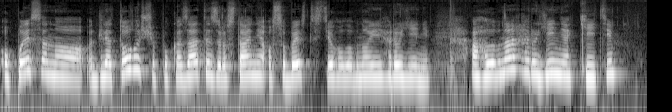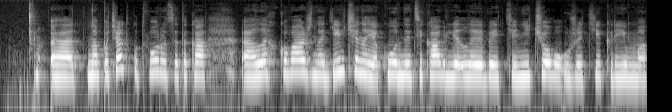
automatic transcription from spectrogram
описано для того, щоб показати зростання особистості головної героїні. А головна героїня Кіті. На початку твору це така легковажна дівчина, яку не цікавить нічого у житті, крім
